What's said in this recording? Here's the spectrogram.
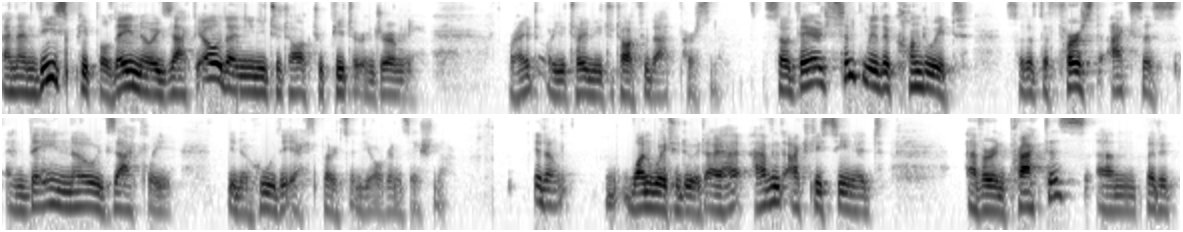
And then these people, they know exactly, oh, then you need to talk to Peter in Germany, right? Or you need to talk to that person. So they're simply the conduit, sort of the first access, and they know exactly, you know, who the experts in the organization are. You know, one way to do it. I ha- haven't actually seen it ever in practice, um, but it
